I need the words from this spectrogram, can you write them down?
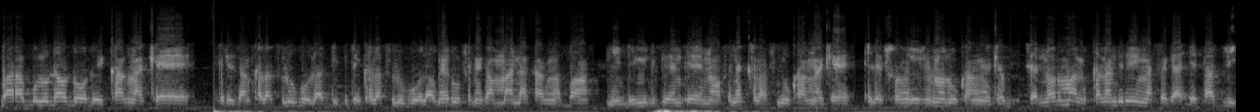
baara bolodaw dɔw de kan ka kɛ président kalafiliw b'o la député kalafiliw b'o la maire fana ka manda kan ka ban nin 2021 na o fana kalafiliw kan ka kɛ élection régionale kan ka kɛ c'est normal calendrier in ka se ka établi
